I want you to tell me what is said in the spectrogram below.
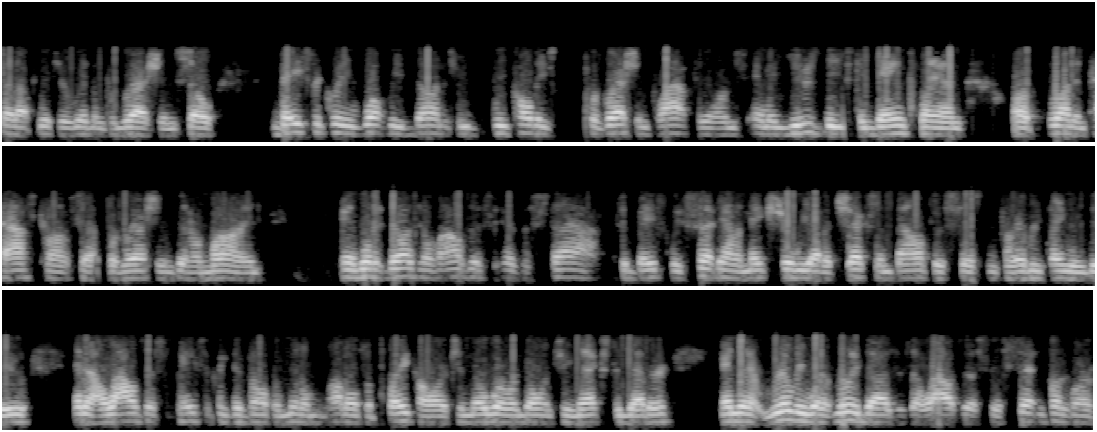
set up with your rhythm progression. So basically, what we've done is we, we call these progression platforms, and we use these to game plan our run and pass concept progressions in our mind. And what it does, it allows us as a staff to basically sit down and make sure we have a checks and balances system for everything we do. And it allows us to basically develop a mental model as a play caller to know where we're going to next together. And then it really, what it really does is it allows us to sit in front of our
